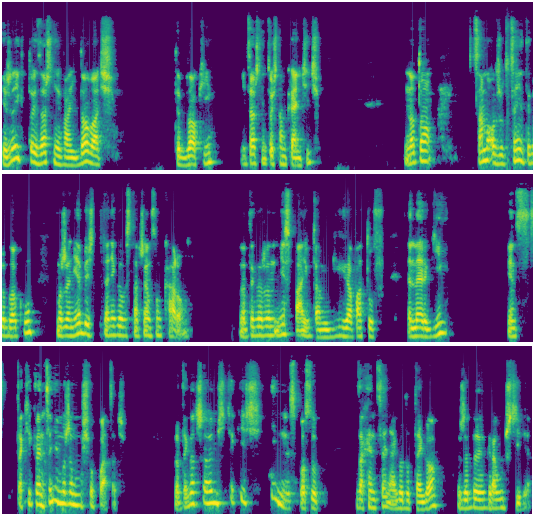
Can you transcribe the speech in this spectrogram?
jeżeli ktoś zacznie walidować te bloki i zacznie coś tam kręcić, no to samo odrzucenie tego bloku może nie być dla niego wystarczającą karą, dlatego że nie spalił tam gigawatów energii, więc takie kręcenie może mu się opłacać. Dlatego trzeba wymyślić jakiś inny sposób zachęcenia go do tego, żeby grał uczciwie.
